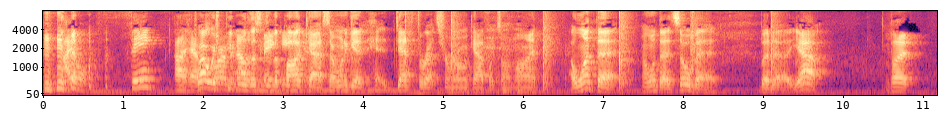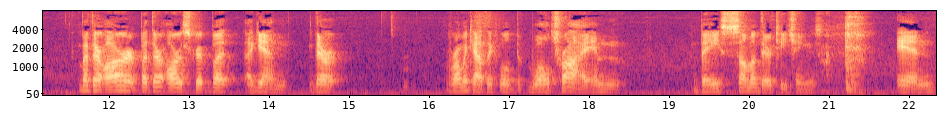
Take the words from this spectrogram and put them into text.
I don't think I have. That's why I wish people would listen to the podcast. I want to get death threats from Roman Catholics online. I want that. I want that so bad. But uh, yeah, but but there are but there are script but again there roman catholic will will try and base some of their teachings in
